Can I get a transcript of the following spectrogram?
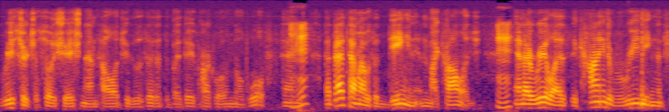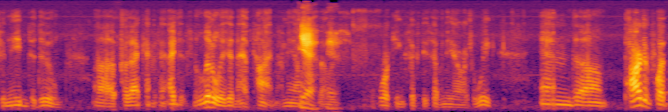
Research Association anthology that was edited by Dave Hartwell and Milt Wolf. And Mhm. at that time, I was a dean in my college, Mhm. and I realized the kind of reading that you need to do uh, for that kind of thing. I just literally didn't have time. I mean, I was, Yeah, I yeah. working 60, 70 hours a week. And um, part of what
